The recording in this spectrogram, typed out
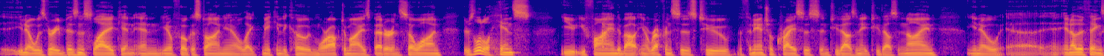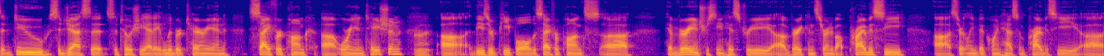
you know, was very businesslike and and you know focused on you know like making the code more optimized, better, and so on. There's little hints you you find about you know references to the financial crisis in 2008, 2009. You know, uh, and other things that do suggest that Satoshi had a libertarian cypherpunk uh, orientation. Uh, these are people, the cypherpunks, uh, have very interesting history, uh, very concerned about privacy. Uh, certainly, Bitcoin has some privacy uh,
